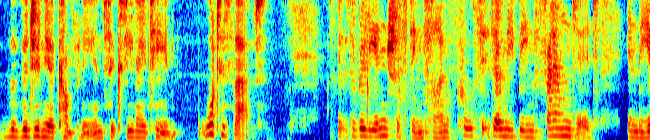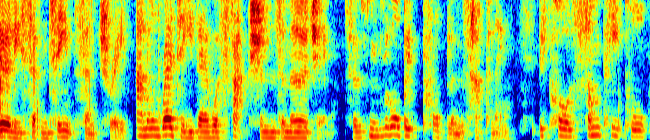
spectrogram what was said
the Virginia Company in 1618. What is that? It was a really interesting time. Of course, it had only been founded in the early 17th century, and already there were factions emerging. So some real big problems happening because some people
